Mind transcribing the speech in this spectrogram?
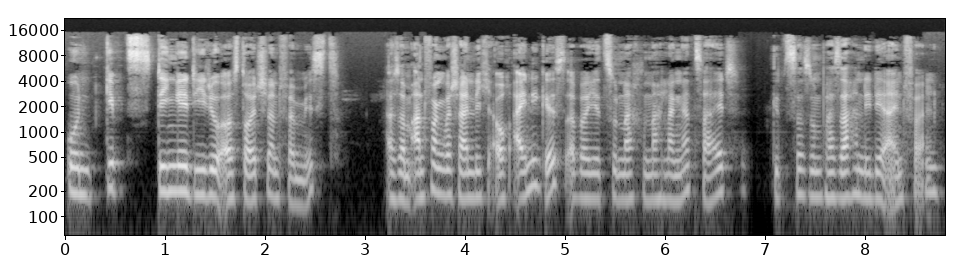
Und gibt's Dinge, die du aus Deutschland vermisst? Also am Anfang wahrscheinlich auch einiges, aber jetzt so nach, nach langer Zeit gibt's da so ein paar Sachen, die dir einfallen?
